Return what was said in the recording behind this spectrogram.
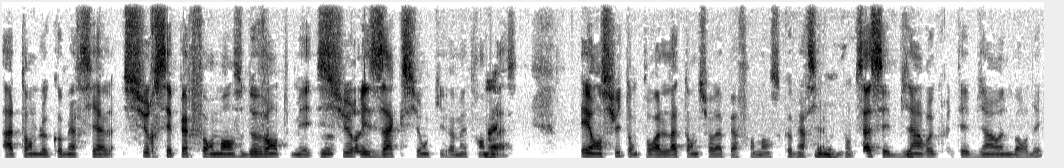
attendre le commercial sur ses performances de vente, mais mmh. sur les actions qu'il va mettre en place. Et ensuite, on pourra l'attendre sur la performance commerciale. Donc ça, c'est bien recruté, bien onboardé.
